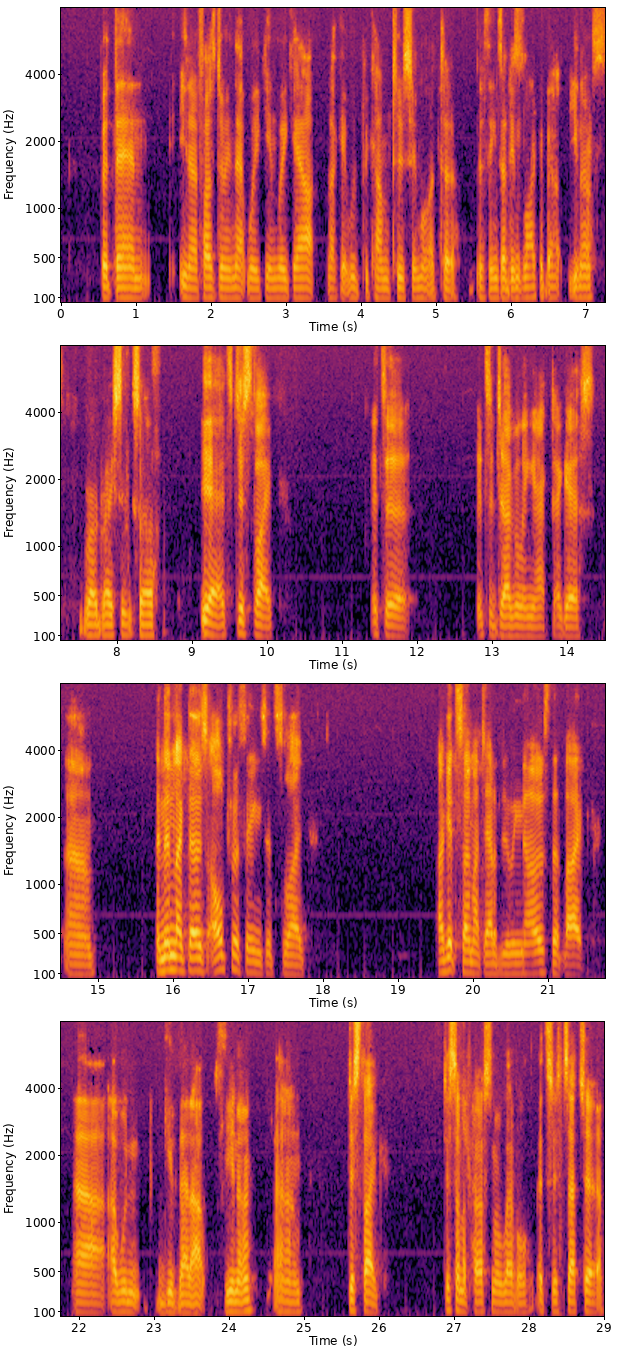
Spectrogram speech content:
but then, you know, if I was doing that week in week out, like it would become too similar to the things I didn't like about you know road racing. So, yeah, it's just like it's a it's a juggling act, I guess. Um, and then like those ultra things, it's like I get so much out of doing those that like uh, I wouldn't give that up. You know, um, just like just on a personal level, it's just such a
